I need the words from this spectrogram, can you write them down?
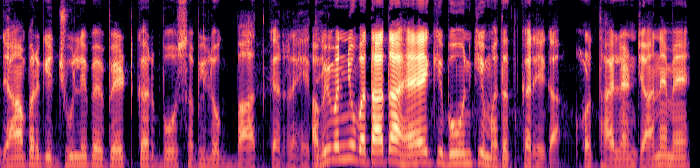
जहाँ पर कि झूले पे बैठकर वो सभी लोग बात कर रहे थे। अभिमन्यु बताता है कि वो उनकी मदद करेगा और थाईलैंड जाने में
